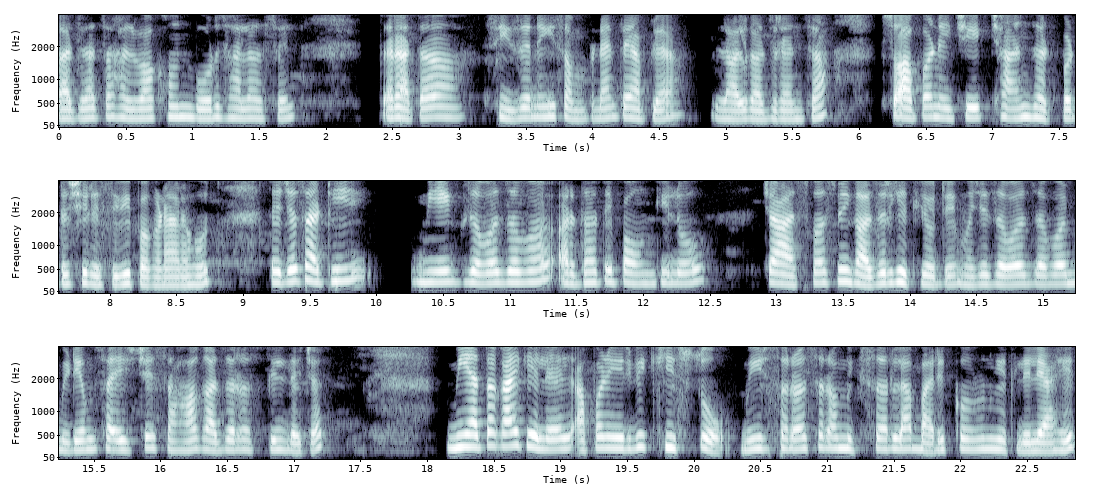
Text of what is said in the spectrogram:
गाजराचा हलवा खाऊन बोर झाला असेल तर आता सीझनही संपण्यात आहे आपल्या लाल गाजरांचा. सो आपण याची एक छान झटपट अशी रेसिपी बघणार आहोत. त्याच्यासाठी मी एक जवळजवळ अर्धा ते पाऊण किलोच्या आसपास मी गाजर घेतले होते. म्हणजे जवळजवळ मीडियम साईजचे सहा गाजर असतील त्याच्यात. मी आता काय केलं आहे आपण एरवी खिसतो. मी सरळ सरळ मिक्सरला बारीक करून घेतलेले आहेत.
